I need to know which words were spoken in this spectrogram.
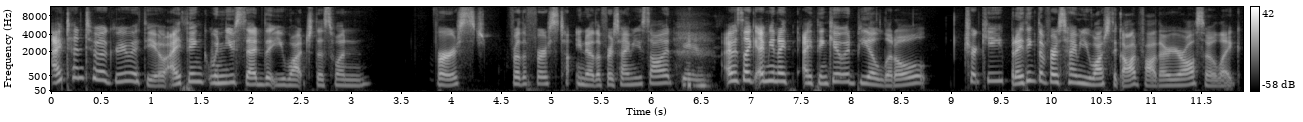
I tend to agree with you. I think when you said that you watched this one first for the first time, you know, the first time you saw it, I was like, I mean, I, I think it would be a little tricky, but I think the first time you watch The Godfather, you're also like,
